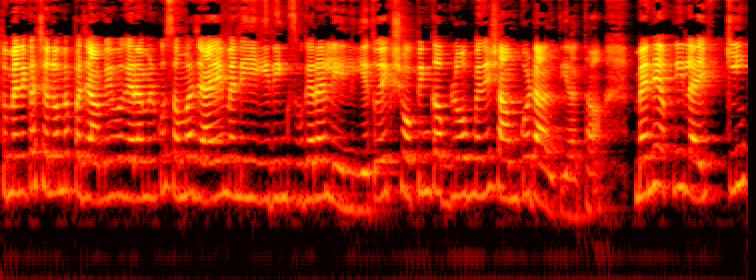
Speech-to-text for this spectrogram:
तो मैंने कहा, चलो, मैं पजामे वगैरह मेरे को समझ आए, मैंने ये इयरिंग्स वगैरह ले लिए। तो एक शॉपिंग का ब्लॉग मैंने शाम को डाल दिया था। मैंने अपनी लाइफ की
